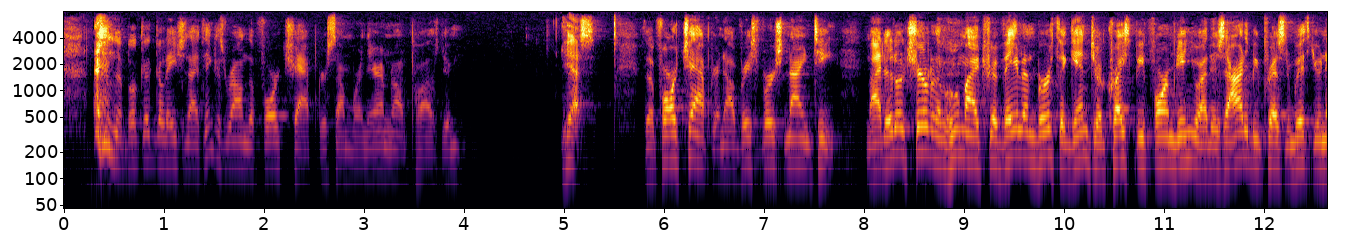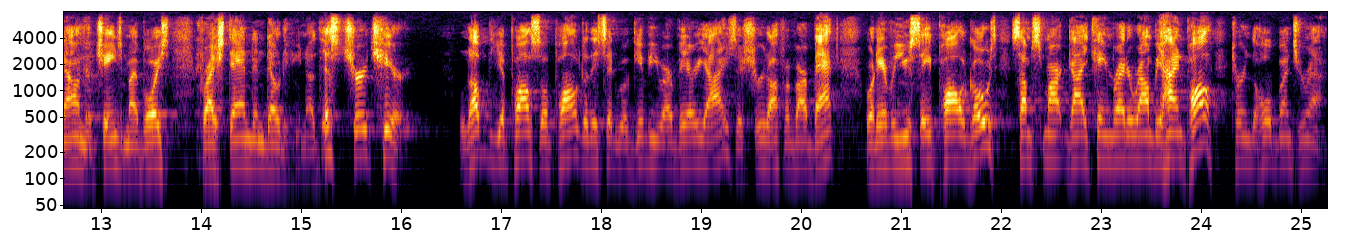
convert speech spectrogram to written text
the book of Galatians, I think is around the fourth chapter somewhere in there. I'm not positive. Yes, the fourth chapter. Now, verse, verse 19. My little children, of whom I travail in birth again till Christ be formed in you, I desire to be present with you now and to change my voice, for I stand in doubt of you. Now, this church here loved the Apostle Paul till they said, We'll give you our very eyes, a shirt off of our back. Whatever you say, Paul goes. Some smart guy came right around behind Paul, turned the whole bunch around.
